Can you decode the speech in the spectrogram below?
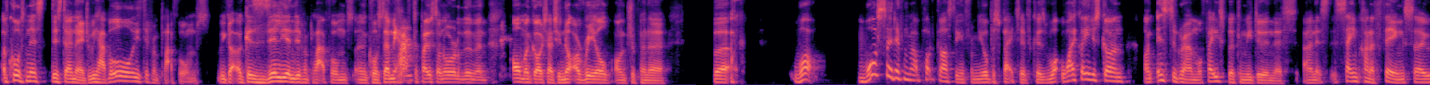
of course, in this this day and age, we have all these different platforms. We got a gazillion different platforms, and of course, then we have to post on all of them. And oh my gosh, actually, not a real entrepreneur. But what what's so different about podcasting from your perspective? Because what, why can't you just go on on Instagram or Facebook and be doing this? And it's the same kind of thing. So,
